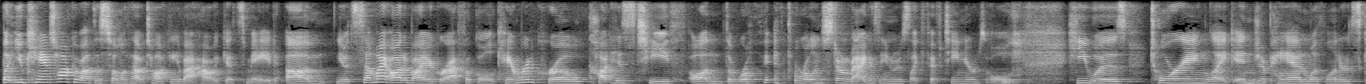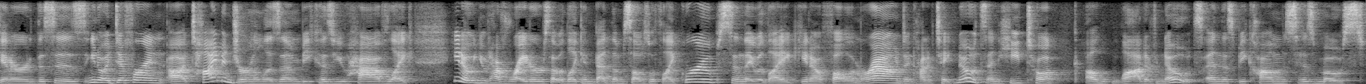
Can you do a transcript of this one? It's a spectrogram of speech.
but you can't talk about this film without talking about how it gets made. Um, you know, it's semi autobiographical. Cameron Crowe cut his teeth on the Rolling, the Rolling Stone magazine. He was like 15 years old. He was touring like in Japan with Lynyrd Skynyrd. This is, you know, a different uh, time in journalism because you have like, you know, you'd have writers that would like embed themselves with like groups and they would like, you know, follow them around and kind of take notes. And he took a lot of notes. And this becomes his most,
